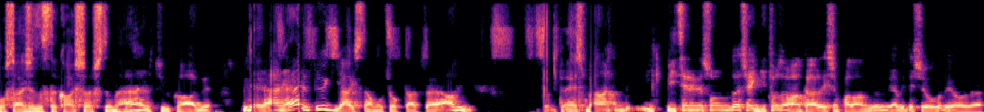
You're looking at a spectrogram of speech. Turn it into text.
Los Angeles'ta karşılaştığım her Türk abi. Bir de yani her Türk ya İstanbul çok daha güzel. Abi en- ben artık bir senenin sonunda şey git o zaman kardeşim falan diyordum. Ya bir de şey olur ya orada.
